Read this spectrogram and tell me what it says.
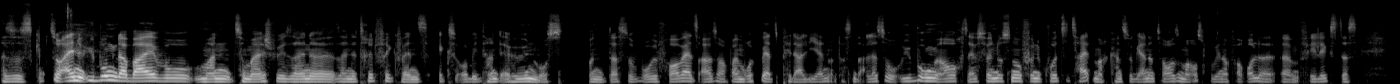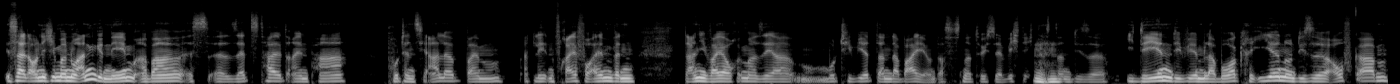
Also es gibt so eine Übung dabei, wo man zum Beispiel seine, seine Trittfrequenz exorbitant erhöhen muss. Und das sowohl vorwärts als auch beim Rückwärtspedalieren. Und das sind alles so Übungen auch, selbst wenn du es nur für eine kurze Zeit machst, kannst du gerne zu Hause mal ausprobieren auf der Rolle, ähm, Felix. Das ist halt auch nicht immer nur angenehm, aber es äh, setzt halt ein paar Potenziale beim Athleten frei. Vor allem, wenn Dani war ja auch immer sehr motiviert dann dabei. Und das ist natürlich sehr wichtig, dass Mhm. dann diese Ideen, die wir im Labor kreieren und diese Aufgaben,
